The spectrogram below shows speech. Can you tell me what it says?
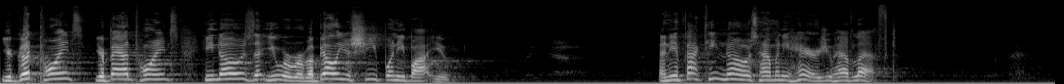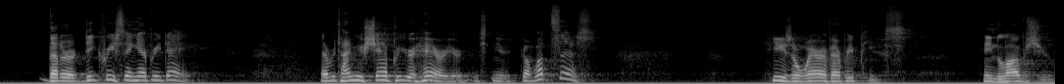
Your good points, your bad points. He knows that you were a rebellious sheep when he bought you. And in fact, he knows how many hairs you have left that are decreasing every day. Every time you shampoo your hair, you're, you go, What's this? He's aware of every piece. He loves you.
